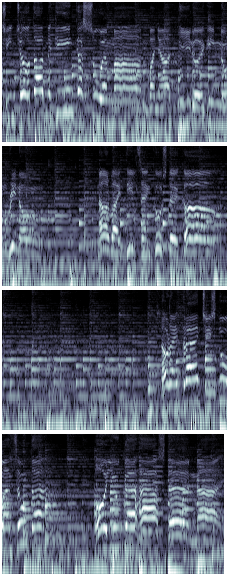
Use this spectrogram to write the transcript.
txintxotarmekin kasu eman Baina tiro egin non rino Norbait hiltzen kusteko. Ta orain txistuan zunta Oiuka hasten naiz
